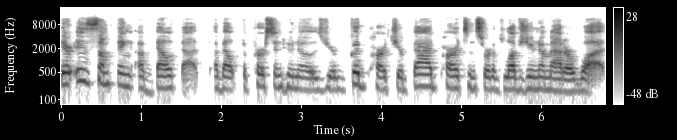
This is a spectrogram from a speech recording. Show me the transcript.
there is something about that about the person who knows your good parts your bad parts and sort of loves you no matter what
